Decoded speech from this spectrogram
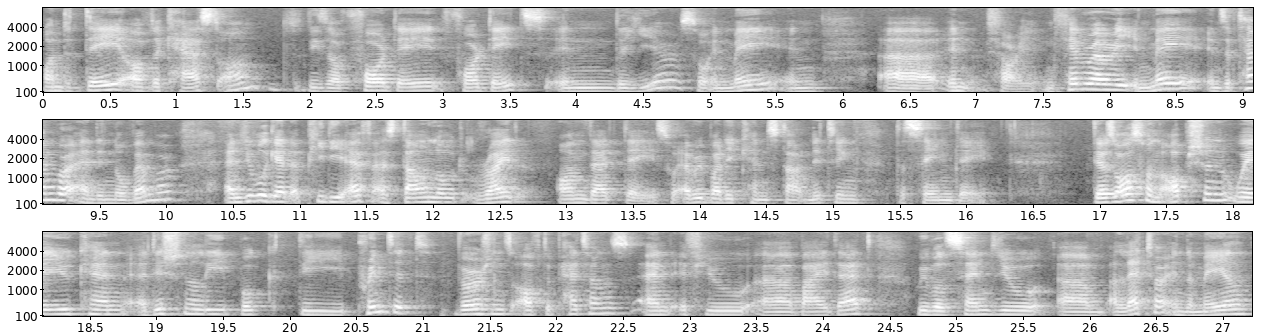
on the day of the cast on. These are four day four dates in the year. So in May, in uh, in sorry in February, in May, in September, and in November, and you will get a PDF as download right on that day. So everybody can start knitting the same day. There's also an option where you can additionally book the printed versions of the patterns, and if you uh, buy that, we will send you um, a letter in the mail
